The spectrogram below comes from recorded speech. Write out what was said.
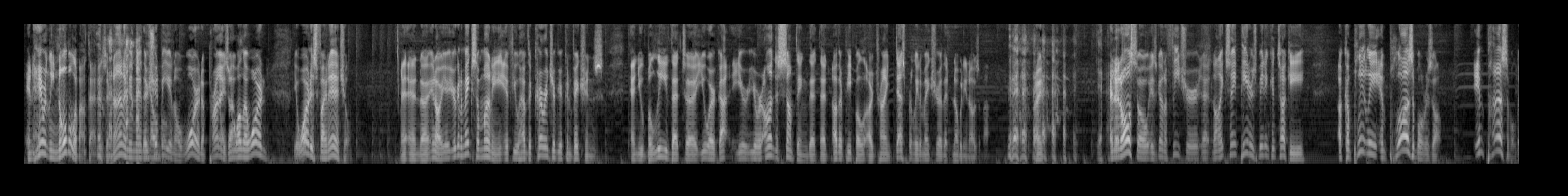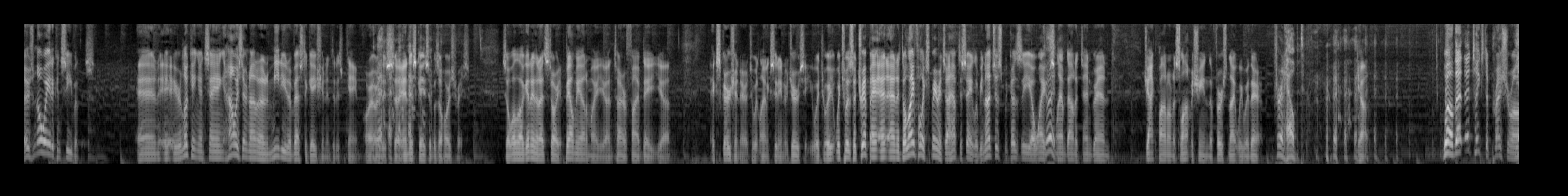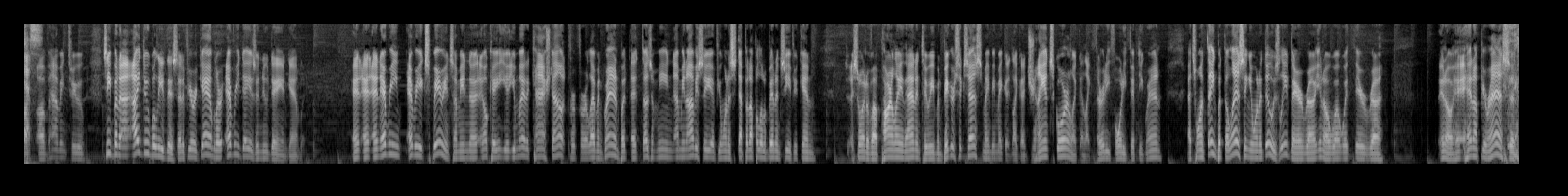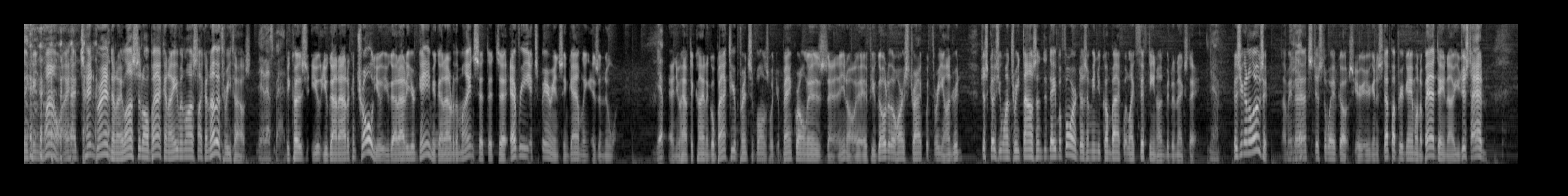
inherently noble about that, is there not? I mean, there, there should be an award, a prize. Uh, Well, the award, the award is financial, and uh, you know you- you're going to make some money if you have the courage of your convictions, and you believe that uh, you are got you're you're onto something that that other people are trying desperately to make sure that nobody knows about, right? Yeah. And it also is going to feature, uh, like St. Peter's beating Kentucky, a completely implausible result. Impossible. There's no way to conceive of this. And you're looking and saying, how is there not an immediate investigation into this game? Or, or this, uh, in this case, it was a horse race. So, well, I'll get into that story. It bailed me out of my uh, entire five day uh, excursion there to Atlantic City, New Jersey, which which was a trip and, and a delightful experience, I have to say, Libby. Not just because the uh, wife Good. slammed down a 10 grand jackpot on a slot machine the first night we were there. I'm sure it helped. Yeah. Well, that, that takes the pressure off Yes. of having to see. But I, I do believe this that if you're a gambler, every day is a new day in gambling, and and, and every every experience. I mean, uh, okay, you, you might have cashed out for for eleven grand, but that doesn't mean. I mean, obviously, if you want to step it up a little bit and see if you can sort of uh, parlay that into even bigger success, maybe make it like a giant score, like like 30, 40, 50 grand. That's one thing. But the last thing you want to do is leave there, uh, you know, uh, with your, uh, you know, he- head up your ass, uh, thinking, "Wow, I had ten grand and I lost it all back, and I even lost like another three thousand Yeah, that's bad. because you you got out of control. You you got out of your game. You got out of the mindset that uh, every experience in gambling is a new one Yep. and you have to kind of go back to your principles, what your bankroll is. And you know, if you go to the horse track with three hundred, just because you won three thousand the day before, doesn't mean you come back with like fifteen hundred the next day. Yeah. because you're going to lose it. I mean, Yep. that's just the way it goes. You're, you're going to step up your game on a bad day. Now you just had.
